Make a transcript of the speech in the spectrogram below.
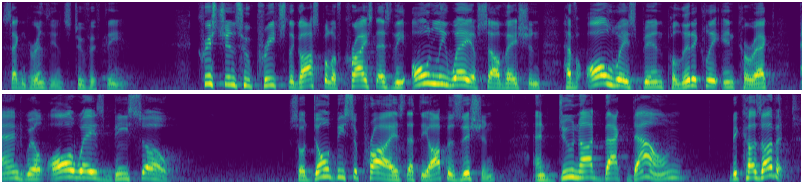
2 Corinthians 2.15. Christians who preach the gospel of Christ as the only way of salvation have always been politically incorrect and will always be so. So don't be surprised at the opposition and do not back down because of it.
